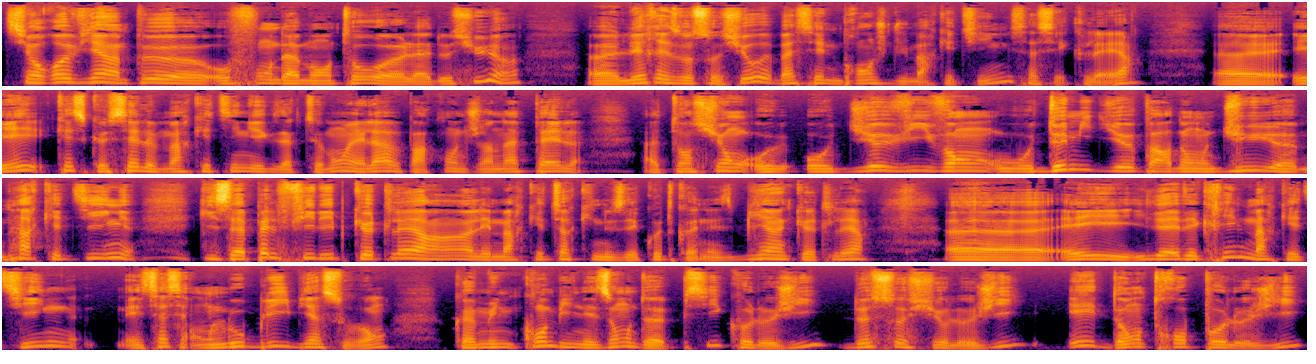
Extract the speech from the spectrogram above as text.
si on revient un peu aux fondamentaux euh, là-dessus, hein, euh, les réseaux sociaux, eh ben, c'est une branche du marketing, ça c'est clair. Euh, et qu'est-ce que c'est le marketing exactement? Et là, par contre, j'en appelle attention au, au dieu vivant ou au demi-dieu, pardon, du euh, marketing qui s'appelle Philippe Cutler. hein. Les marketeurs qui nous écoutent connaissent bien Cutler. Euh, et il a décrit le marketing, et ça, on l'oublie bien souvent, comme une combinaison de psychologie, de sociologie et d'anthropologie.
